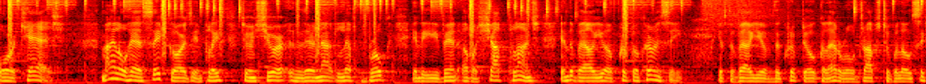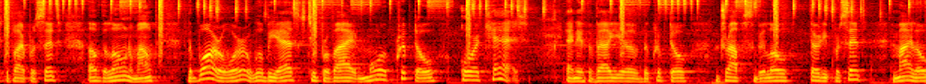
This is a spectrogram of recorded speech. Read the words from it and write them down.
or cash. Milo has safeguards in place to ensure they're not left broke in the event of a shock plunge in the value of cryptocurrency. If the value of the crypto collateral drops to below 65% of the loan amount, the borrower will be asked to provide more crypto or cash. And if the value of the crypto drops below 30%, Milo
